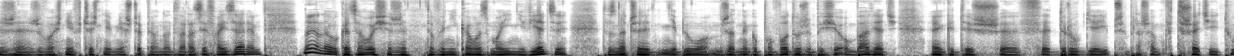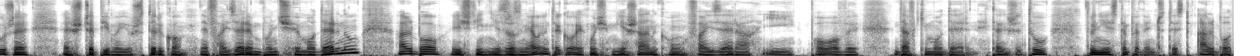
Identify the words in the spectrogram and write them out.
że, że właśnie wcześniej mnie szczepiono dwa razy Pfizerem, no ale okazało się, że to wynikało z mojej niewiedzy, to znaczy nie było żadnego powodu, żeby się obawiać, e, gdyż w drugiej, przepraszam, w trzeciej turze e, szczepimy już tylko Pfizerem bądź Moderną, albo jeśli nie zrozumiałem tego, jakąś mieszanką Pfizera i połowy dawki Moderny. Także tu, tu nie jestem pewien, czy to jest albo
